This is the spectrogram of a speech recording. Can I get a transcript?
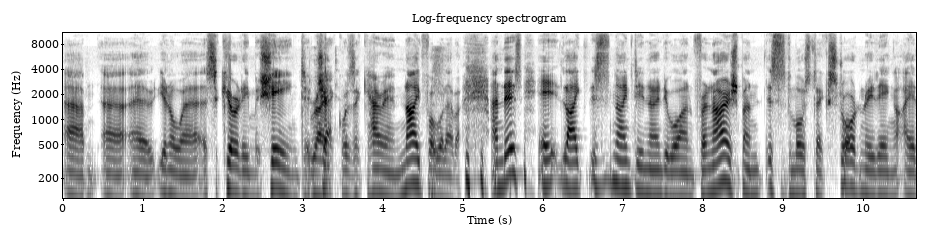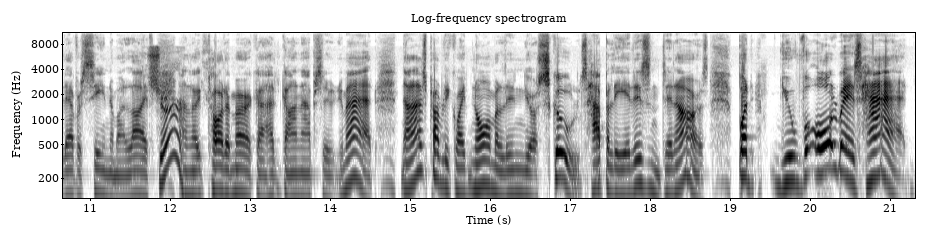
um, uh, uh, you know, a, a, security machine to right. check was I carrying a knife or whatever. and this, it, like, this is 1991. For an Irishman, this is the most extraordinary thing I had ever seen in my life. Sure. And I thought America had gone absolutely mad. Now, that's probably quite normal in your schools. Happily, it isn't in ours. But you've always had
